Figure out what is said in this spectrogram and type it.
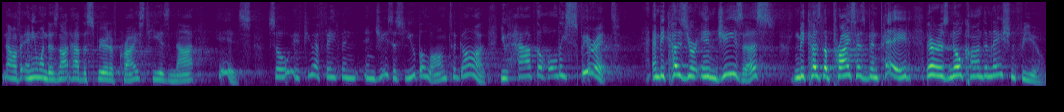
Now, if anyone does not have the Spirit of Christ, he is not his. So if you have faith in, in Jesus, you belong to God. You have the Holy Spirit. And because you're in Jesus, and because the price has been paid, there is no condemnation for you.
